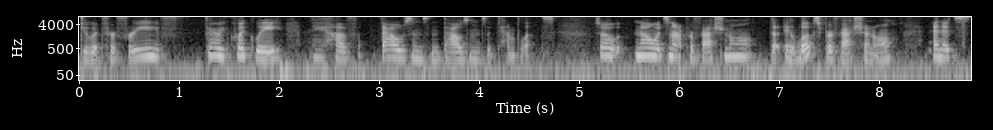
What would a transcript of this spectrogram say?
do it for free very quickly. And they have thousands and thousands of templates. So, no, it's not professional. It looks professional and it's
